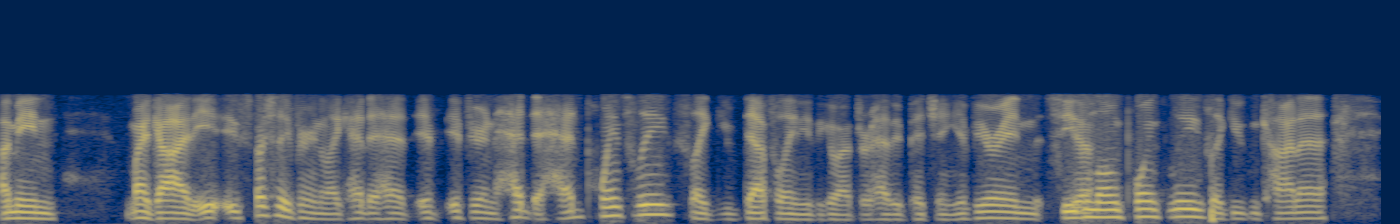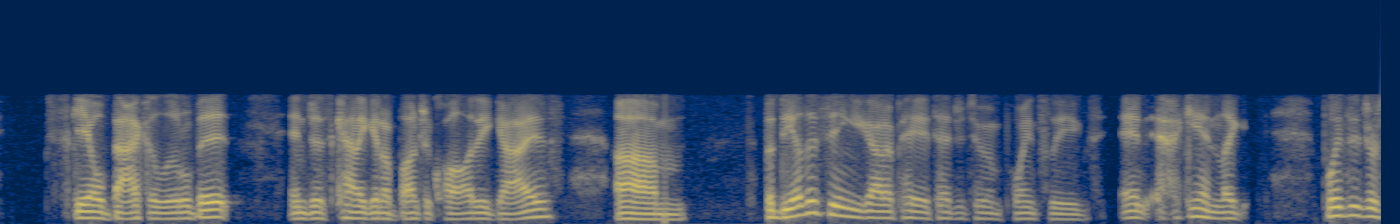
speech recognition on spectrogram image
I mean, my God, especially if you're in like head to head, if if you're in head to head points leagues, like you definitely need to go after heavy pitching. If you're in season long points leagues, like you can kind of scale back a little bit and just kind of get a bunch of quality guys. Um, but the other thing you got to pay attention to in points leagues, and again, like points leagues are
